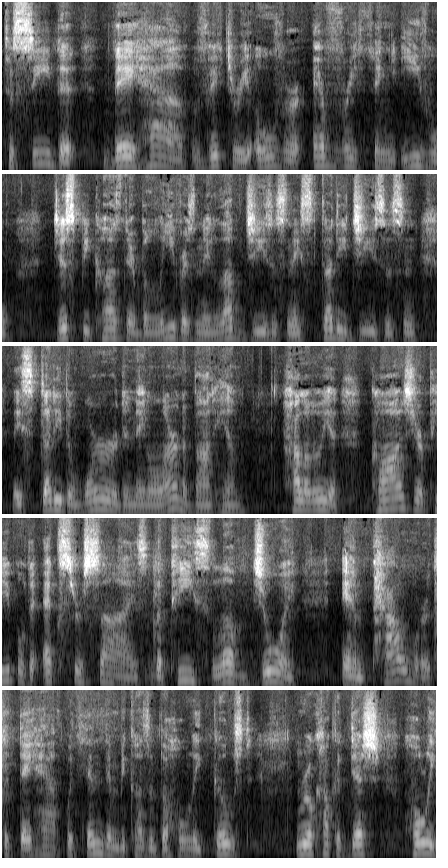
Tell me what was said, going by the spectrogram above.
to see that they have victory over everything evil just because they're believers and they love Jesus and they study Jesus and they study the Word and they learn about Him. Hallelujah. Cause your people to exercise the peace, love, joy, and power that they have within them because of the Holy Ghost. Ruach HaKodesh, Holy,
